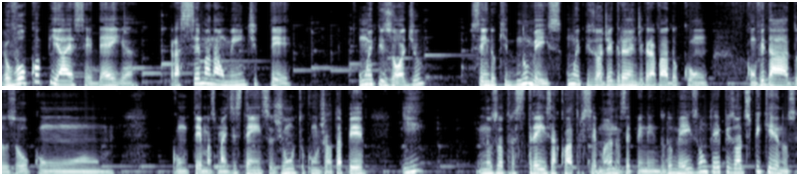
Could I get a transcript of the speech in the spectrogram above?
Eu vou copiar essa ideia para semanalmente ter um episódio, sendo que no mês um episódio é grande, gravado com convidados ou com, com temas mais extensos, junto com o JP. E nos outras três a quatro semanas, dependendo do mês, vão ter episódios pequenos,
